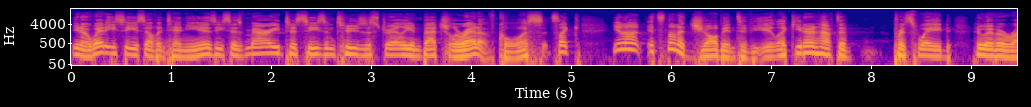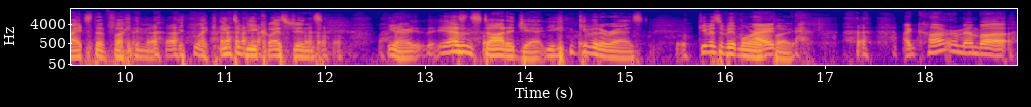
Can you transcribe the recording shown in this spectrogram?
you know, where do you see yourself in 10 years? He says, married to season two's Australian Bachelorette, of course. It's like, you know, it's not a job interview. Like, you don't have to persuade whoever writes the fucking, like, interview questions. You know, it hasn't started yet. You can give it a rest. Give us a bit more I- info. I can't remember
